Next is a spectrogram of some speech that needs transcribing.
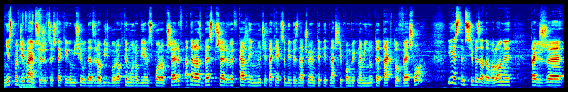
nie spodziewałem się, że coś takiego mi się uda zrobić, bo rok temu robiłem sporo przerw, a teraz bez przerwy w każdej minucie, tak jak sobie wyznaczyłem te 15 pompek na minutę, tak to weszło i jestem z siebie zadowolony. Także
